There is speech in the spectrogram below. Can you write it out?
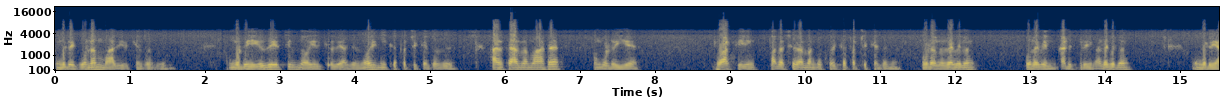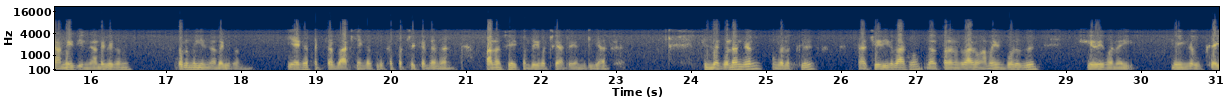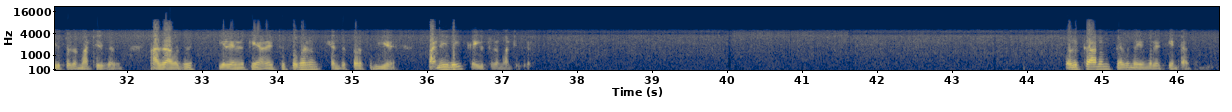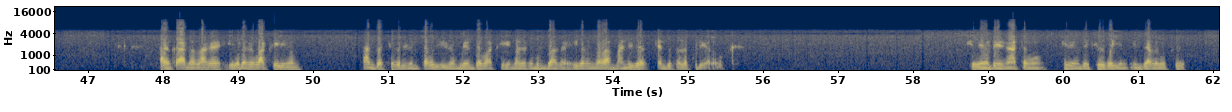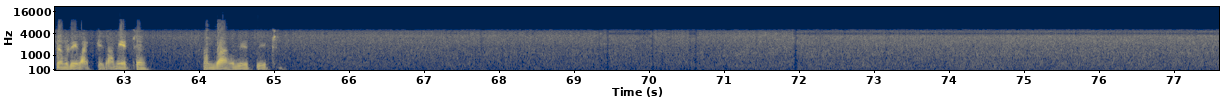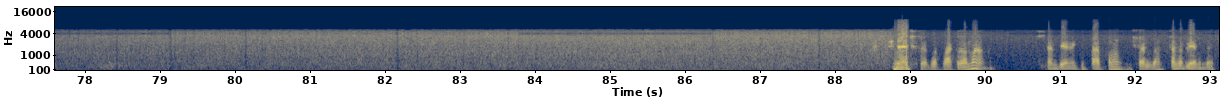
உங்களுடைய குணம் மாறியிருக்கின்றது உங்களுடைய இதயத்தில் நோய் இருக்கிறது. அந்த நோய் நீக்கப்பட்டிருக்கின்றது. அதன் காரணமாக உங்களுடைய வாழ்க்கையில் பல சிரமங்கள் குறைக்கப்பட்டிருக்கின்றன. உடல் அளவிலும் உறவின் அடிப்படையின் அளவிலும் உங்களுடைய அமைதியின் அளவிலும் பொறுமையின் அளவிலும் ஏகப்பட்ட பாக்கியங்கள் கொடுக்கப்பட்டிருக்கின்றன. பணத்தை கொண்டு இவற்றை அடைய முடியாது. இந்த குணங்கள் உங்களுக்கு செய்திகளாகவும் நற்பலன்களாகவும் அமையும் பொழுது இறைவனை நீங்கள் கைவிட்டுவிட மாட்டீர்கள். அதாவது இறைவனுக்கு அனைத்து புகழும் என்று சொல்லக்கூடிய பணிவை கைவிட்டுவிட மாட்டீர்கள். ஒரு பெருமையும் இருக்கின்றது அதன் காரணமாக இவரது வாழ்க்கையிலும் அந்தஸ்துகளிலும் தகுதியிலும் உயர்ந்த வாழ்க்கையை மனிதன் முன்பாக இவர்களெல்லாம் மனிதர் என்று சொல்லக்கூடிய அளவுக்கு. இதனுடைய நாட்டமும் இதனுடைய கிருபையும் இந்த அளவுக்கு நம்முடைய வாழ்க்கையில் அமையற்றும் அன்பாக உயர்த்தியற்றும் jinoyatchilar dafaa qilaman san deganiki papo inshaalloh qadrlaymiz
